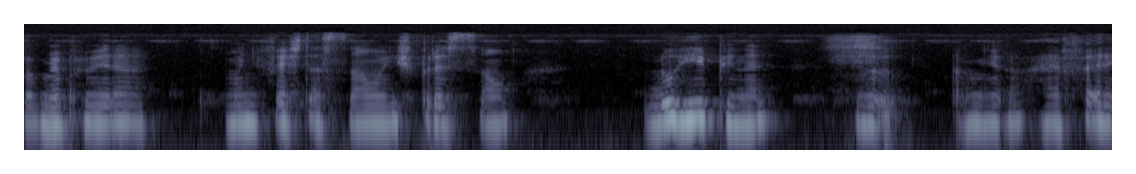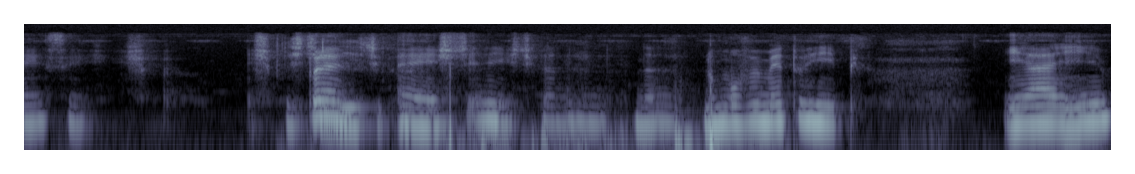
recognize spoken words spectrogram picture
a minha primeira manifestação e expressão no hip, né? No, a minha referência estilística. É, estilística do, do, do movimento hip. E aí,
